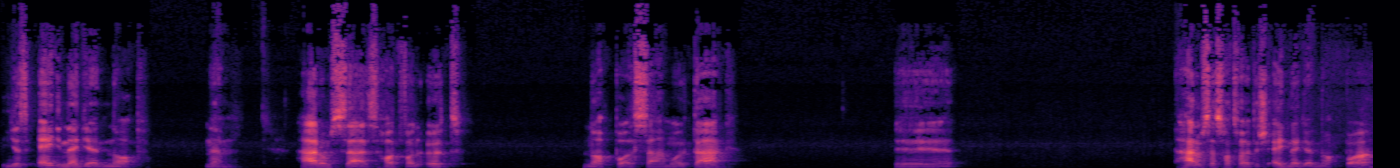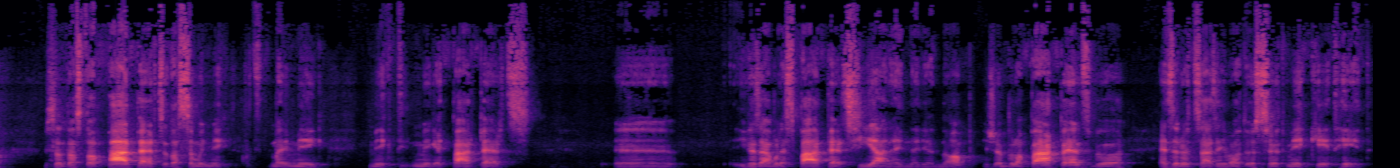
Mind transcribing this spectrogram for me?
így az egy negyed nap, nem, 365 nappal számolták, 365 és egy negyed nappal, viszont azt a pár percet, azt hiszem, hogy még, még, még, még egy pár perc, e, igazából ez pár perc hiány egy negyed nap, és ebből a pár percből 1500 év alatt összejött még két hét.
